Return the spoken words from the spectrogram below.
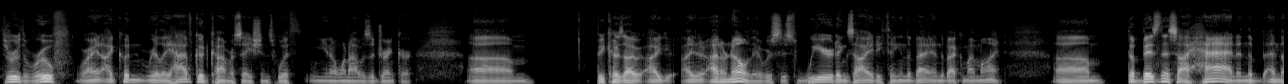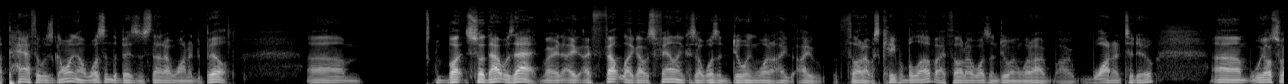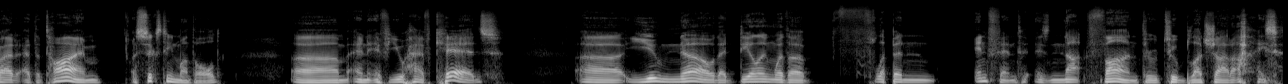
through the roof, right? I couldn't really have good conversations with, you know, when I was a drinker. Um, because I, I, I, I don't know. There was this weird anxiety thing in the back, in the back of my mind. Um, the business I had and the, and the path it was going on wasn't the business that I wanted to build. Um, but so that was that, right? I, I felt like I was failing because I wasn't doing what I, I thought I was capable of. I thought I wasn't doing what I, I wanted to do. Um, we also had at the time a 16 month old. Um, and if you have kids, uh, you know that dealing with a flippin' infant is not fun through two bloodshot eyes.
